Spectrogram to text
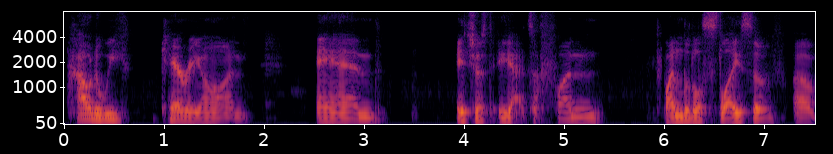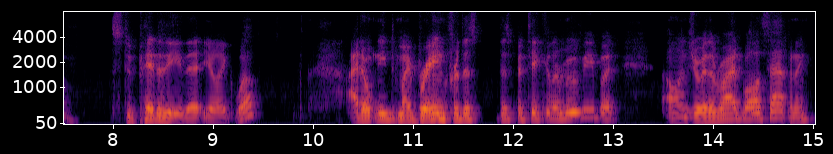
How do we carry on? And it's just yeah it's a fun fun little slice of of stupidity that you're like well i don't need my brain for this this particular movie but i'll enjoy the ride while it's happening.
